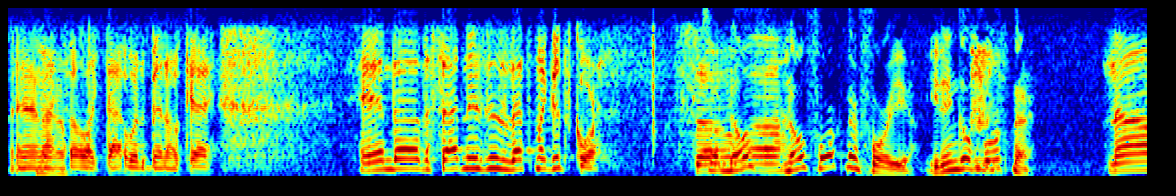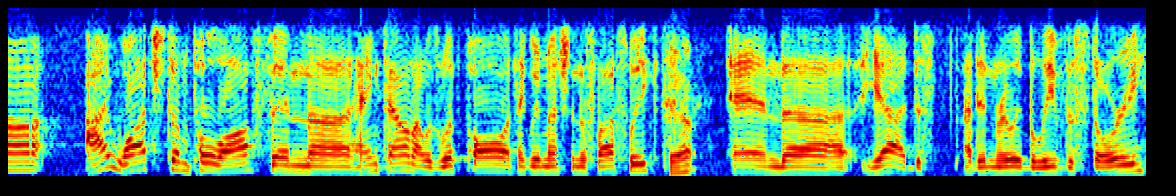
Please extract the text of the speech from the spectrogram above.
and Yeah. I felt like that would have been okay. And uh, the sad news is that's my good score. So, So no uh, no Forkner for you. You didn't go Forkner. no, I watched him pull off in uh, Hangtown. I was with Paul. I think we mentioned this last week. Yeah. And uh, yeah, I just I didn't really believe the story,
